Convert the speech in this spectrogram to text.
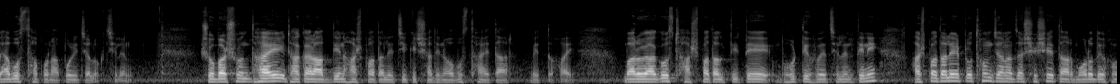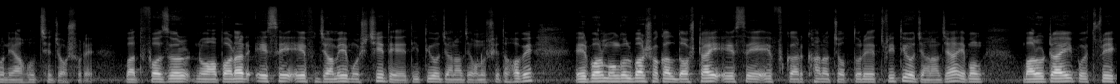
ব্যবস্থাপনা পরিচালক ছিলেন। সোমবার সন্ধ্যায় ঢাকার আদ্দিন হাসপাতালে চিকিৎসাধীন অবস্থায় তার মৃত্যু হয়। বারোই আগস্ট হাসপাতালটিতে ভর্তি হয়েছিলেন তিনি। হাসপাতালের প্রথম জানাজা শেষে তার মরদেহ নেওয়া হচ্ছে যশোরে। বাদ ফজর নোয়াপাড়ার এস এ এফ জামে মসজিদে দ্বিতীয় জানাজা অনুষ্ঠিত হবে। এরপর মঙ্গলবার সকাল দশটায় এস এ এফ কারখানা চত্বরে তৃতীয় জানাজা এবং বারোটায় পৈতৃক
